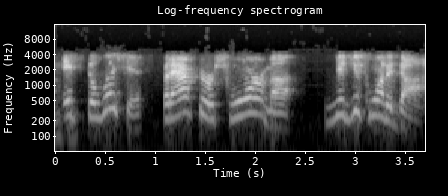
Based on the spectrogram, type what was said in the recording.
Mm-hmm. It's delicious, but after a shawarma, you just want to die.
